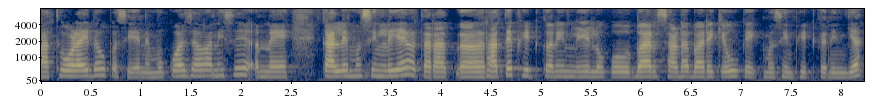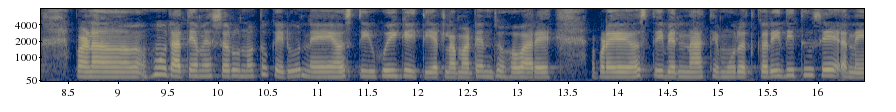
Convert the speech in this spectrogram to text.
માથું ઓળાઈ દઉં, પછી એને મૂકવા જવાની છે અને કાલે મશીન લઈ આવ્યા હતા, રાતે ફિટ કરીને એ લોકો બાર, સાડા બારે કેવું કંઈક મશીન ફિટ કરીને ગયા. પણ હું રાતે અમે શરૂ નહોતું કર્યું ને હસ્તી હોઈ ગઈ હતી એટલા માટે જો સવારે આપણે હસ્તીબેનના હાથે મુહૂર્ત કરી દીધું છે અને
